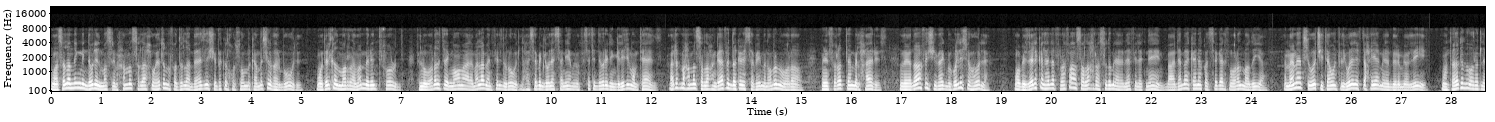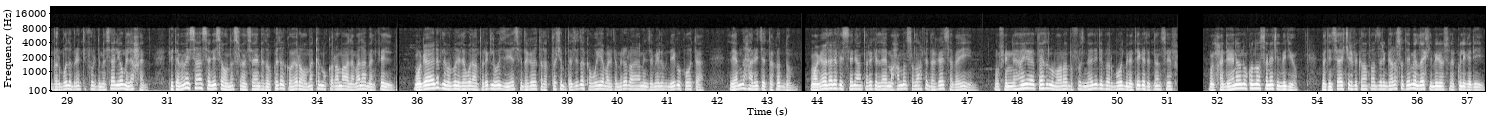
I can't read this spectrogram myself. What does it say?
وصل النجم الدولي المصري محمد صلاح هوايته المفضلة بهز شباك الخصوم بقميص ليفربول. وتلك المرة أمام برنتفورد في المباراة التي تجمعهم على ملعب أنفيلد رود لحساب الجولة الثانية من منافسات الدوري الإنجليزي الممتاز. هدف محمد صلاح جاء في الدقيقة السبعين من عمر المباراة من انفراد تام بالحارس ليضع في الشباك بكل سهولة. وبذلك الهدف رفع صلاح رصيده من الأهداف إلى اثنين بعدما كان قد سجل في المباراة الماضية أمام إبسويتش تاون في الجولة الافتتاحية من ال Premier League. وانطلقت مباراة ليفربول وبرنتفورد مساء اليوم الأحد في تمام الساعة السادسة والنصف مساء بتوقيت القاهرة ومكة المكرمة على ملعب أنفيلد. وجاء هدف ليفربول الأول عن طريق لويس دياز في الدقيقة 13 بتسديدة قوية بعد تمريرة رائعة من زميله دييجو جوتا ليمنح الريدز التقدم. وجاء الهدف الثاني عن طريق اللاعب محمد صلاح في الدقيقة 70 وفي النهاية انتهت المباراة بفوز نادي ليفربول بنتيجة 2-0 ولحد هنا نكون وصلنا الفيديو. ما تنساش تشترك في وتفعل زر الجرس وتعمل لايك للفيديو يوصلك كل جديد.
